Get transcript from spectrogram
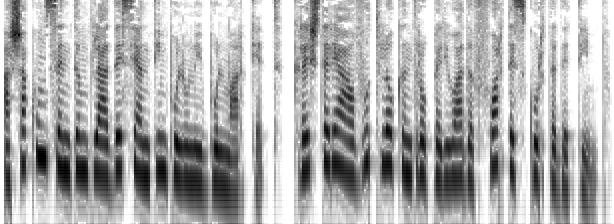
Așa cum se întâmplă adesea în timpul unui bull market, creșterea a avut loc într-o perioadă foarte scurtă de timp.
